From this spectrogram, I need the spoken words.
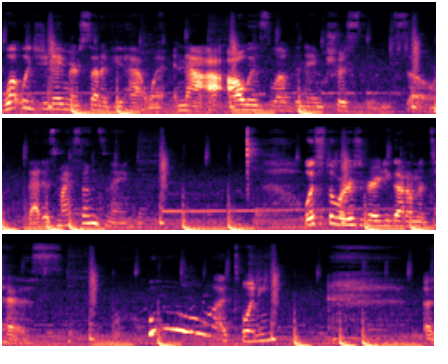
what would you name your son if you had one? And now I always love the name Tristan, so that is my son's name. What's the worst grade you got on the test? Ooh, a 20. A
